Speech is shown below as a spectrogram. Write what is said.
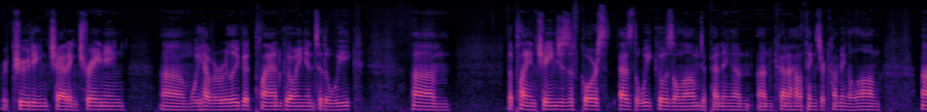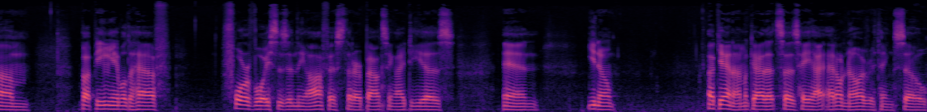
recruiting, chatting training. Um, we have a really good plan going into the week. Um, the plan changes, of course, as the week goes along, depending on, on kind of how things are coming along. Um, but being able to have four voices in the office that are bouncing ideas and, you know, again, I'm a guy that says, hey, I, I don't know everything. So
